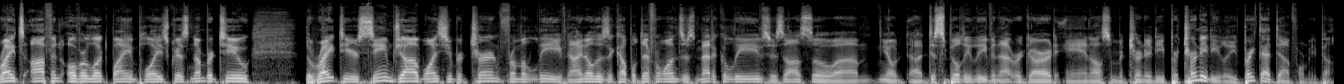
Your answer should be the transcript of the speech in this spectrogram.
Rights often overlooked by employees. Chris, number two, the right to your same job once you return from a leave. Now, I know there's a couple different ones. There's medical leaves. There's also, um, you know, uh, disability leave in that regard, and also maternity, paternity leave. Break that down for me, Bill.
